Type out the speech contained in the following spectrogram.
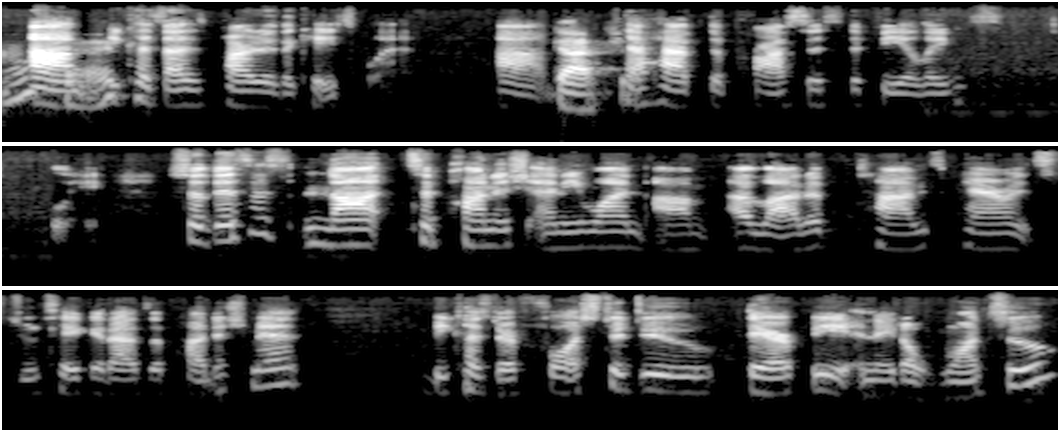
Okay. Um, because that is part of the case plan. Um, Gotcha. to have to process the feelings. So this is not to punish anyone. Um, a lot of times parents do take it as a punishment because they're forced to do therapy and they don't want to.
